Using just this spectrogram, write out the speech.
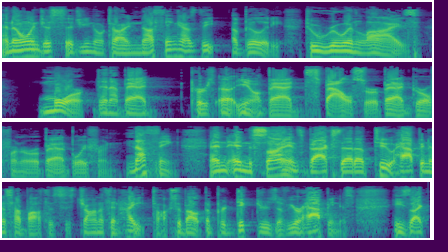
And Owen just said, you know, Ty, nothing has the ability to ruin lives more than a bad person, uh, you know, a bad spouse or a bad girlfriend or a bad boyfriend. Nothing. And, and the science backs that up too. Happiness hypothesis. Jonathan Haidt talks about the predictors of your happiness. He's like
